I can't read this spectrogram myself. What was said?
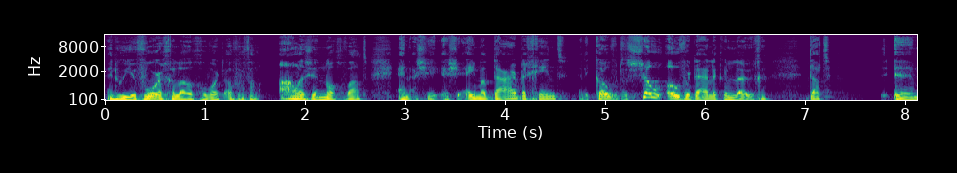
En hoe je voorgelogen wordt over van alles en nog wat. En als je, als je eenmaal daar begint. En de COVID was zo overduidelijk een leugen. Dat. Uh,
